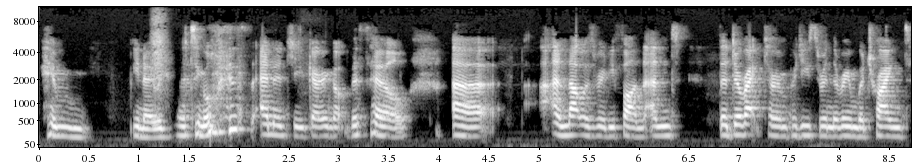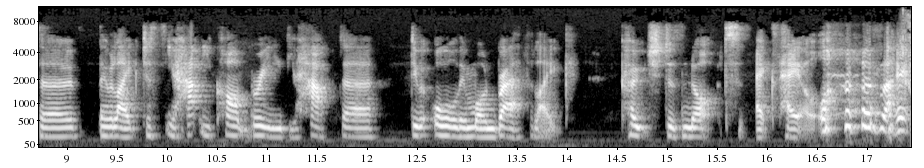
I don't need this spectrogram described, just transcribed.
him, you know, exerting all this energy going up this hill. Uh, and that was really fun. And the director and producer in the room were trying to, they were like, just, you, ha- you can't breathe. You have to do it all in one breath. Like, coach does not exhale. like,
